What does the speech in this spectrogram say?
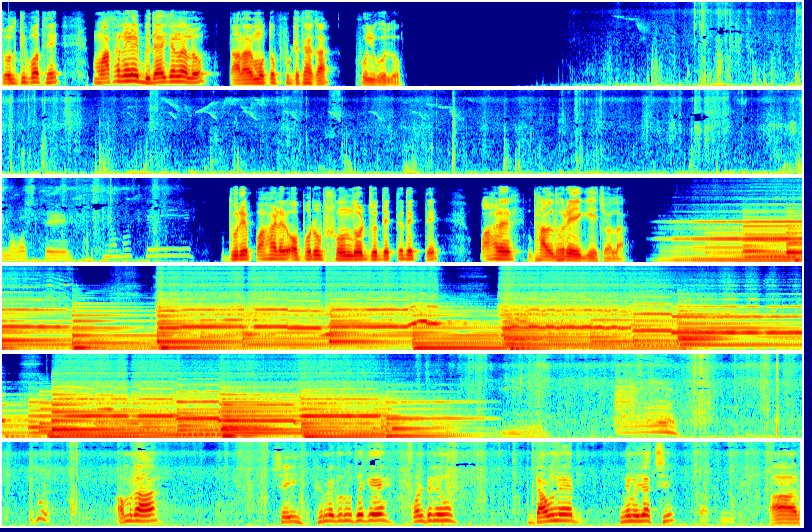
চলতি পথে মাথা নেড়ে বিদায় জানালো তারার মতো ফুটে থাকা ফুলগুলো। দূরে পাহাড়ের অপরূপ সৌন্দর্য দেখতে দেখতে পাহাড়ের ঢাল ধরে এগিয়ে চলা। আমরা সেই ফেমেগুরু থেকে কন্টিনিউ ডাউনে নেমে যাচ্ছি। আর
